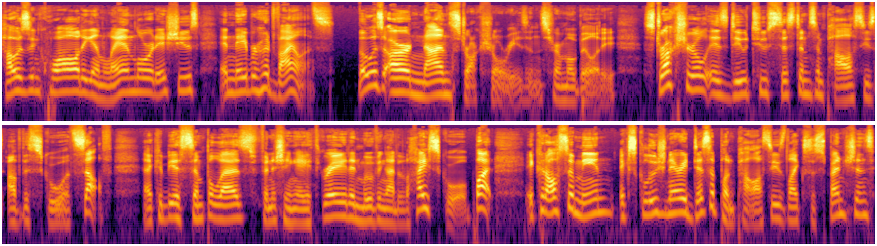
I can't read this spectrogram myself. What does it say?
housing quality and landlord issues, and neighborhood violence. Those are non structural reasons for mobility. Structural is due to systems and policies of the school itself. That could be as simple as finishing eighth grade and moving on to the high school, but it could also mean exclusionary discipline policies like suspensions,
